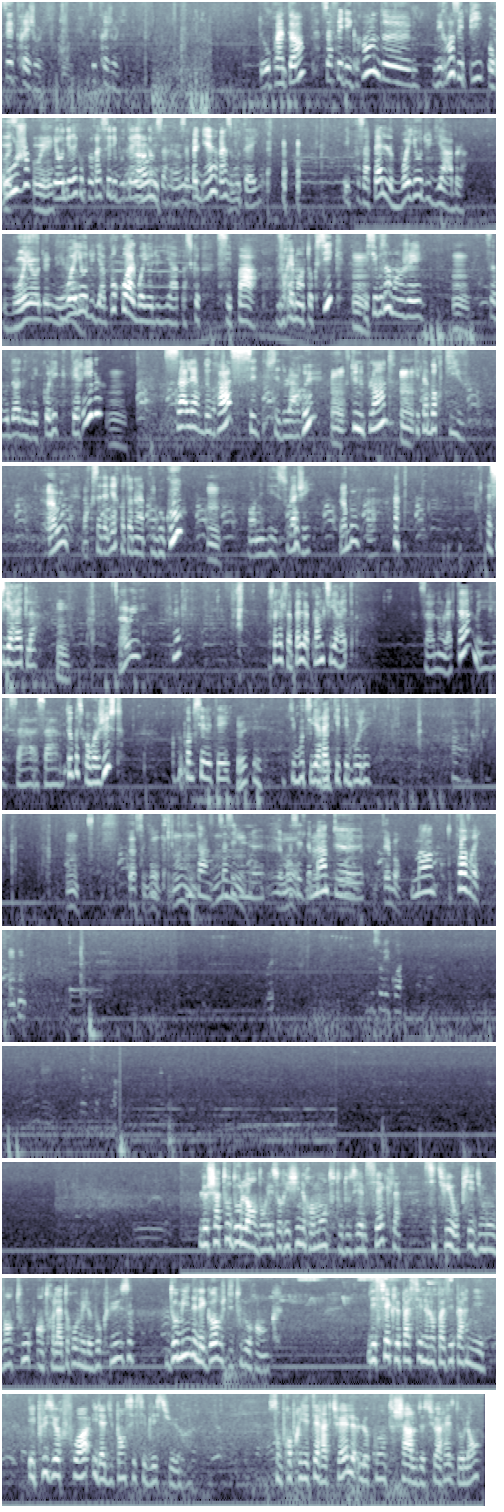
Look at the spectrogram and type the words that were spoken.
C'est très joli. C'est très joli. Au printemps, ça fait des grandes, des grands épis rouges. Oui. Et on dirait qu'on peut rincer les bouteilles Ah comme oui, ça. ah. Ça s'appelle bien rince-bouteille. Et ça s'appelle le boyau du diable. Boyau du diable. Boyau du diable. Pourquoi le boyau du diable? Parce que c'est pas vraiment toxique, Hmm. mais si vous en mangez, Hmm. ça vous donne des coliques terribles. Hmm. Ça, l'herbe de grâce, c'est de la rue. Hmm. C'est une plante qui est abortive. Ah oui Alors que c'est-à-dire quand on en a pris beaucoup, on est soulagé. Ah bon? La cigarette là, Ah oui? C'est pour ça qu'elle s'appelle la plante cigarette. C'est un nom latin, mais ça, ça tout parce qu'on voit juste, comme- comme si elle était Oui. un petit bout de cigarette qui était brûlé. Ça, c'est bon. Une Hmm. tente. Ça c'est Hmm. une Le ça, menthe, c'est Oui. euh, bon. menthe poivrée. Le château d'Aulan, dont les origines remontent au XIIe siècle, situé au pied du mont Ventoux entre la Drôme et le Vaucluse, domine les gorges du Toulourenc. Les siècles passés ne l'ont pas épargné, et plusieurs fois il a dû panser ses blessures. Son propriétaire actuel, le comte Charles de Suarez d'Aulan,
